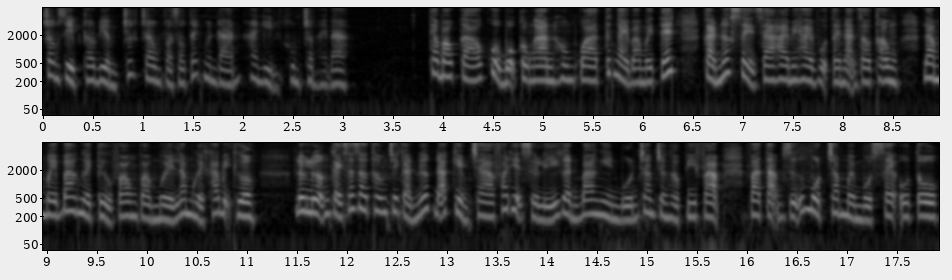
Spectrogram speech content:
trong dịp cao điểm trước trong và sau Tết Nguyên đán 2023. Theo báo cáo của Bộ Công an, hôm qua tức ngày 30 Tết, cả nước xảy ra 22 vụ tai nạn giao thông, làm 13 người tử vong và 15 người khác bị thương. Lực lượng cảnh sát giao thông trên cả nước đã kiểm tra phát hiện xử lý gần 3.400 trường hợp vi phạm và tạm giữ 111 xe ô tô,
